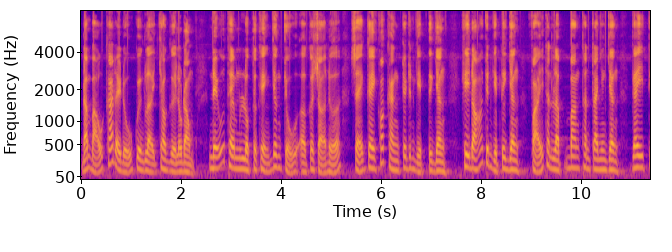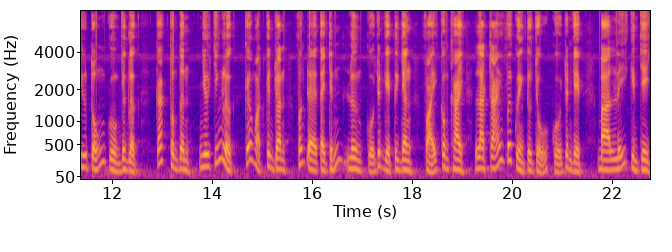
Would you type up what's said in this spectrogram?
đảm bảo khá đầy đủ quyền lợi cho người lao động. Nếu thêm luật thực hiện dân chủ ở cơ sở nữa sẽ gây khó khăn cho doanh nghiệp tư nhân. Khi đó doanh nghiệp tư nhân phải thành lập ban thanh tra nhân dân gây tiêu tốn nguồn nhân lực. Các thông tin như chiến lược, kế hoạch kinh doanh, vấn đề tài chính, lương của doanh nghiệp tư nhân phải công khai là trái với quyền tự chủ của doanh nghiệp. Bà Lý Kim Chi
